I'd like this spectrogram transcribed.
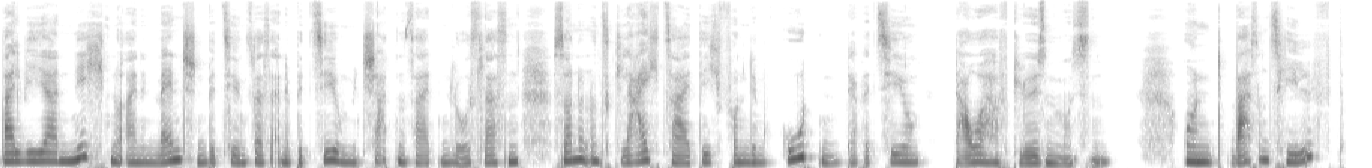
weil wir ja nicht nur einen Menschen bzw. eine Beziehung mit Schattenseiten loslassen, sondern uns gleichzeitig von dem Guten der Beziehung dauerhaft lösen müssen. Und was uns hilft,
